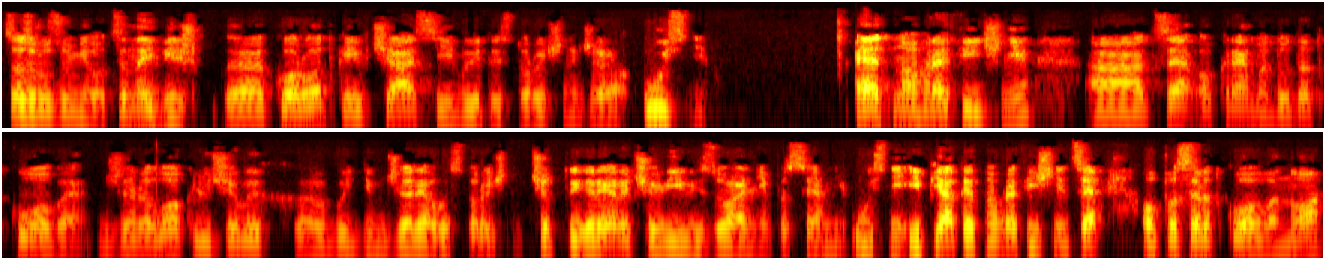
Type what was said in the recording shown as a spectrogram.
Це зрозуміло. Це найбільш е, короткий в часі вид історичних джерел. Усні. Етнографічні Це окреме додаткове джерело ключових е, видів джерел історичних: чотири речові, візуальні, писемні, усні, і п'яте етнографічні це опосередковано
